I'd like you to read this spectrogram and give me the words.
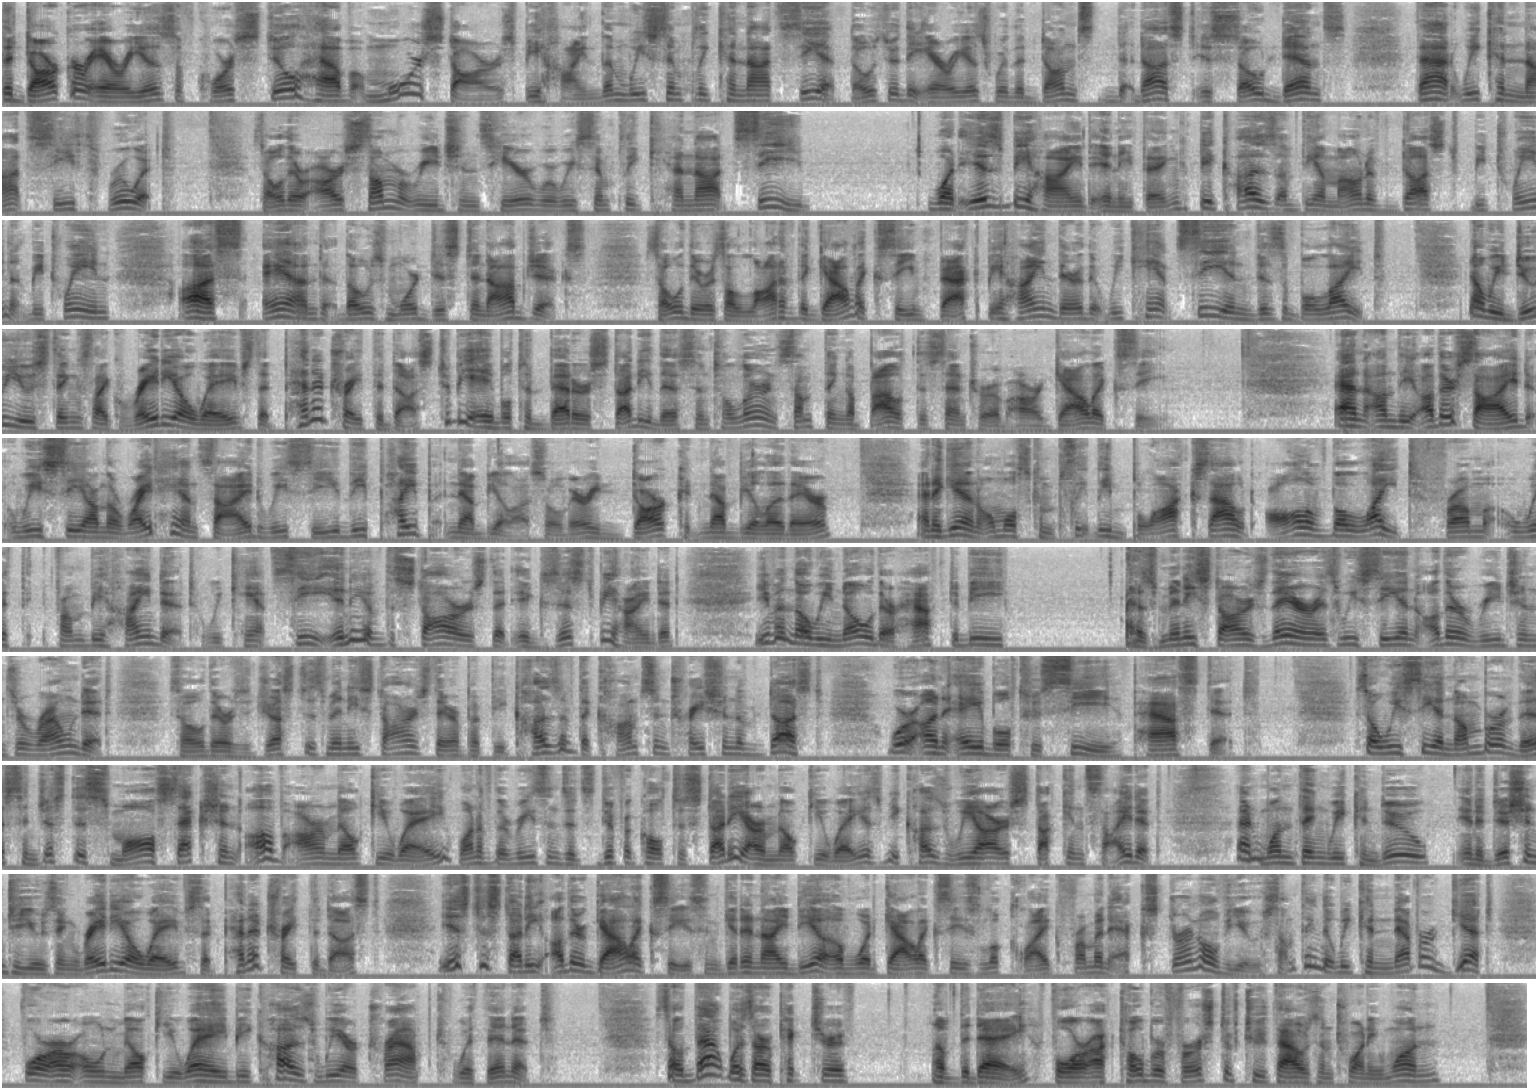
The darker areas, of course, still have more stars behind them. We simply cannot see it. Those are the areas where the dust is so dense that we cannot see through it. So there are some regions here where we simply cannot see what is behind anything because of the amount of dust between between us and those more distant objects. So there is a lot of the galaxy back behind there that we can't see in visible light. Now we do use things like radio waves that penetrate the dust to be able to better study this and to learn something about the center of our galaxy. And on the other side, we see on the right hand side, we see the Pipe Nebula. So very dark nebula there. And again, almost completely blocks out all of the light from with from behind it. We can't see any of the stars that exist behind it, even though we know there have to be as many stars there as we see in other regions around it. So there's just as many stars there. But because of the concentration of dust, we're unable to see past it. So we see a number of this in just a small section of our Milky Way. One of the reasons it's difficult to study our Milky Way is because we are stuck inside it. And one thing we can do in addition to using radio waves that penetrate the dust is to study other galaxies and get an idea of what galaxies look like from an external view, something that we can never get for our own Milky Way because we are trapped within it. So that was our picture of of the day for October 1st of 2021.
